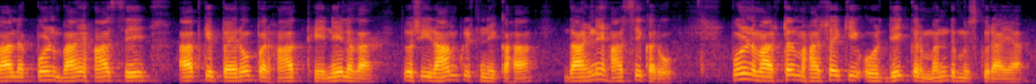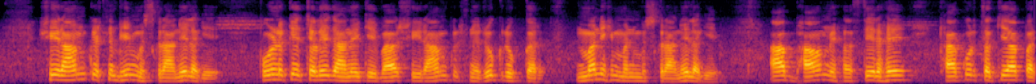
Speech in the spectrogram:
बालक पूर्ण बाएँ हाथ से आपके पैरों पर हाथ फेरने लगा। तो श्री रामकृष्ण ने कहा, दाहिने हाथ से करो। पूर्ण मास्टर महाशय की ओर देखकर मंद मुस्कुराया। श्री रामकृष्ण भी मुस्कुराने लगे। पूर्ण के चले जाने के बाद श्री रामकृष्ण रुक रुक कर मन ही मन मुस्कुराने लगे। आप भाव में हँसते रहे। ठाकुर तकिया पर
